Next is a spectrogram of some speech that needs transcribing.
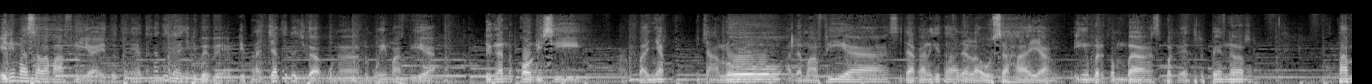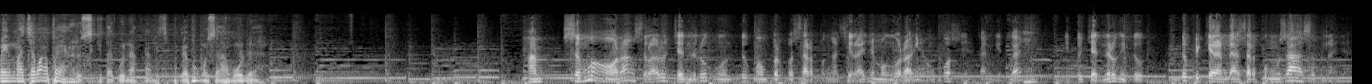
ini masalah mafia itu ternyata kan tidak hanya di BBM, di pajak kita juga menemui mafia dengan kondisi uh, banyak calo, ada mafia, sedangkan kita adalah usaha yang ingin berkembang sebagai entrepreneur. Tameng macam apa yang harus kita gunakan sebagai pengusaha muda? Semua orang selalu cenderung untuk memperbesar penghasilannya, mengurangi ongkosnya, kan gitu kan? Itu cenderung itu itu pikiran dasar pengusaha sebenarnya.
